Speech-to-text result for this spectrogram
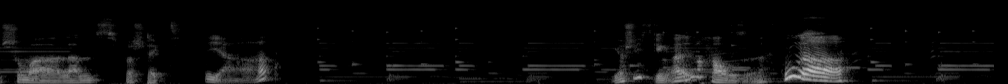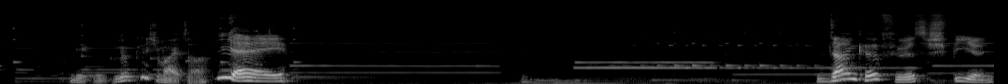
Schummerland versteckt. Ja. Yoshis ging alle nach Hause, Hurra! lebten glücklich weiter. Yay! Danke fürs Spielen.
